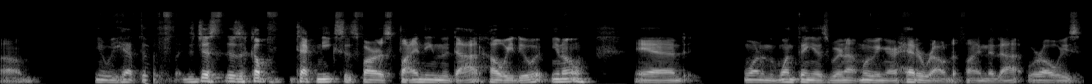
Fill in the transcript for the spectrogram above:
Um, you know, we have to just there's a couple techniques as far as finding the dot, how we do it, you know, and one one thing is we're not moving our head around to find the dot. We're always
